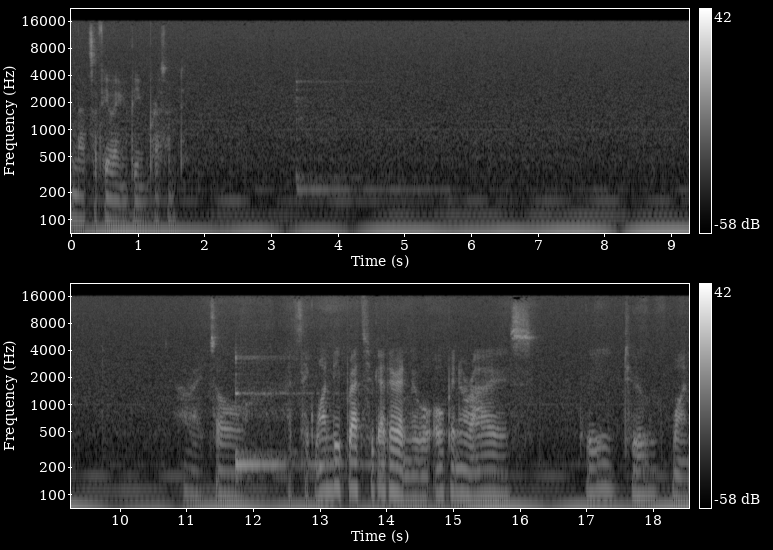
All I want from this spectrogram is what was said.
And that's a feeling of being present. One deep breath together and we will open our eyes. Three, two, one.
